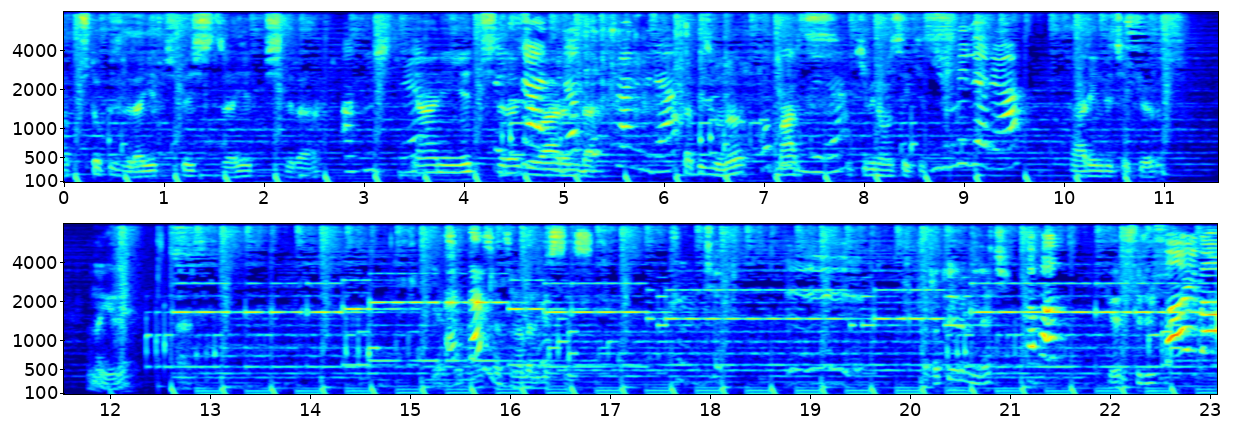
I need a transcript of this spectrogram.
69 lira, 75 lira, 70 lira. 60 lira. Yani 70 lira 80 civarında. lira, 90 lira. Tabii biz bunu Mart lira. 2018 20 lira. tarihinde çekiyoruz. Buna göre artık satın alabilirsiniz. Kapatıyorum Miraç. kapat. Görüşürüz. Bay bay.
